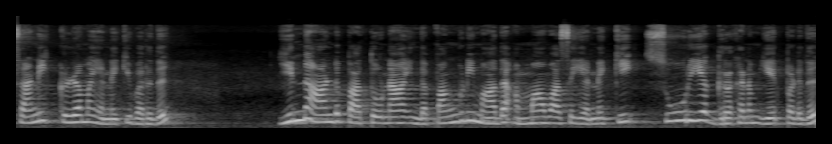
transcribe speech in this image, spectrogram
சனிக்கிழமை அன்னைக்கு வருது. இந்த ஆண்டு பார்த்தோன்னா இந்த பங்குனி மாத அமாவாசை அன்னைக்கு சூரிய கிரகணம் ஏற்படுது.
